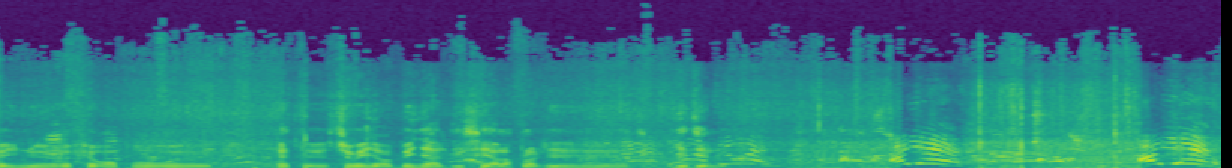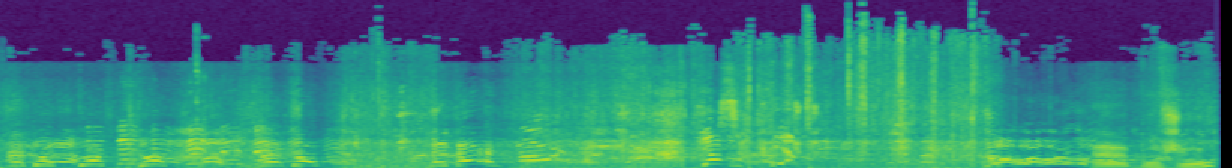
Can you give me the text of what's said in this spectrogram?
fait une référence pour euh, être surveillant baignade ici à la plage de Yedjele. Euh, bonjour,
